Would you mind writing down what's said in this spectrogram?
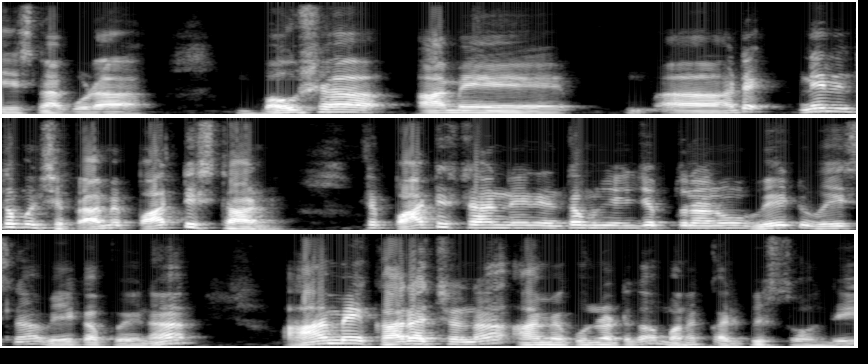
చేసినా కూడా బహుశా ఆమె అంటే నేను ఇంతకుముందు చెప్పాను ఆమె పార్టీ స్టాండ్ అంటే పార్టీ స్టాండ్ నేను ఇంతకుముందు ఏం చెప్తున్నాను వేటు వేసినా వేయకపోయినా ఆమె కార్యాచరణ ఆమెకు ఉన్నట్టుగా మనకు కనిపిస్తోంది.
